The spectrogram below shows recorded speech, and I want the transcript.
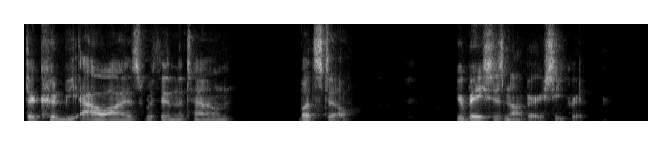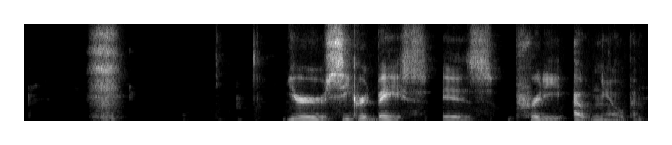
There could be allies within the town but still, your base is not very secret. Your secret base is pretty out in the open.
